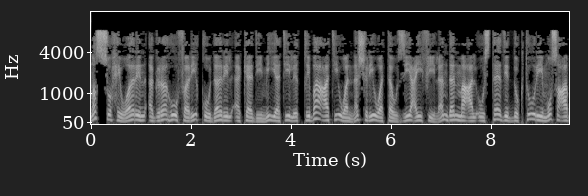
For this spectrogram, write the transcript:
نص حوار أجراه فريق دار الأكاديمية للطباعة والنشر والتوزيع في لندن مع الأستاذ الدكتور مصعب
